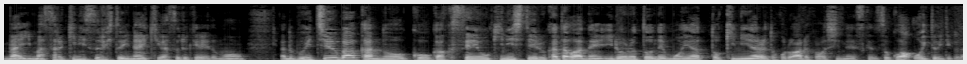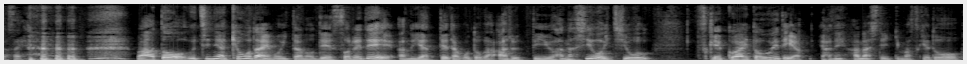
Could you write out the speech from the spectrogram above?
まあ今更気にする人いない気がするけれども、あの VTuber 間のこう学生を気にしている方はね、いろいろとね、もやっと気になるところあるかもしれないですけど、そこは置いといてください。まああと、うちには兄弟もいたので、それであのやってたことがあるっていう話を一応、付け加えた上でや、やね、話していきますけど、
